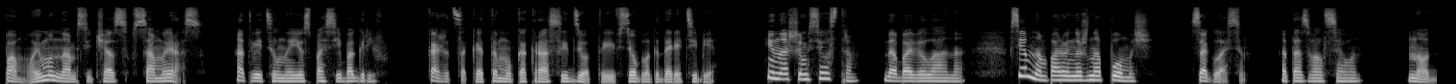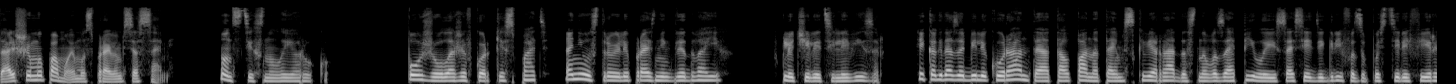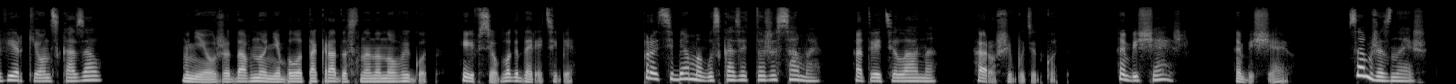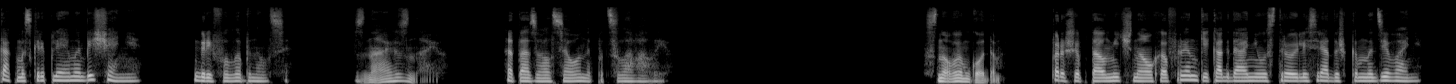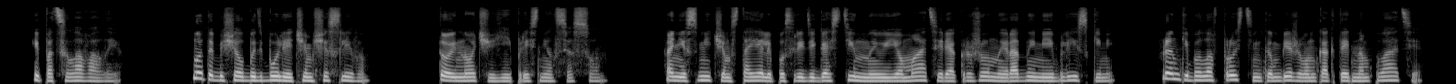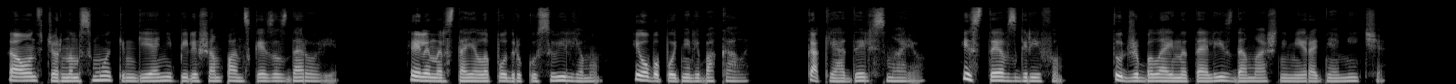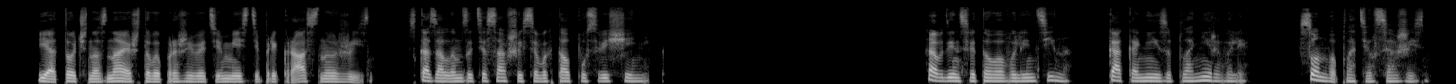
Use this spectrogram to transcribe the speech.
«По-моему, нам сейчас в самый раз», — ответил на ее спасибо Гриф. «Кажется, к этому как раз идет, и все благодаря тебе». «И нашим сестрам», — добавила она. «Всем нам порой нужна помощь». «Согласен», — отозвался он. «Но дальше мы, по-моему, справимся сами». Он стиснул ее руку. Позже, уложив Корки спать, они устроили праздник для двоих. Включили телевизор. И когда забили куранты, а толпа на Таймс-сквер радостно возопила, и соседи Грифа запустили фейерверки, он сказал, мне уже давно не было так радостно на Новый год, и все благодаря тебе». «Про тебя могу сказать то же самое», — ответила она. «Хороший будет год». «Обещаешь?» «Обещаю». «Сам же знаешь, как мы скрепляем обещания». Гриф улыбнулся. «Знаю, знаю», — отозвался он и поцеловал ее. «С Новым годом!» — прошептал Мич на ухо Фрэнки, когда они устроились рядышком на диване, и поцеловал ее. Год обещал быть более чем счастливым. Той ночью ей приснился сон. Они с Митчем стояли посреди гостиной у ее матери, окруженные родными и близкими. Фрэнки была в простеньком бежевом коктейльном платье, а он в черном смокинге, и они пили шампанское за здоровье. Эленор стояла под руку с Уильямом, и оба подняли бокалы. Как и Адель с Марио, и Стеф с Грифом. Тут же была и Натали с домашними, и родня Митча. «Я точно знаю, что вы проживете вместе прекрасную жизнь», — сказал им затесавшийся в их толпу священник. А в день Святого Валентина, как они и запланировали, сон воплотился в жизнь.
